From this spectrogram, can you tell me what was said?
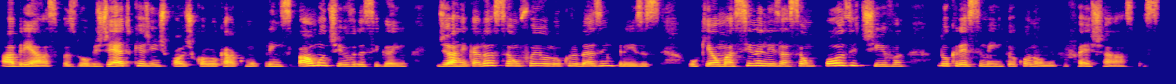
abre aspas, o objeto que a gente pode colocar como principal motivo desse ganho de arrecadação foi o lucro das empresas, o que é uma sinalização positiva do crescimento econômico, fecha aspas.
